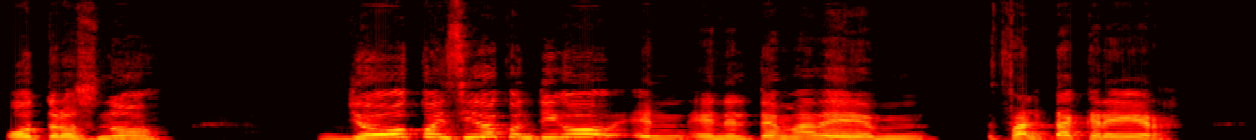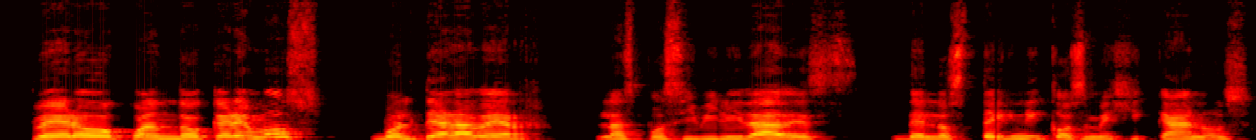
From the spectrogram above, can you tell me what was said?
otros no. Yo coincido contigo en, el tema de mm, falta creer, pero cuando queremos voltear a ver las posibilidades de los técnicos mexicanos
